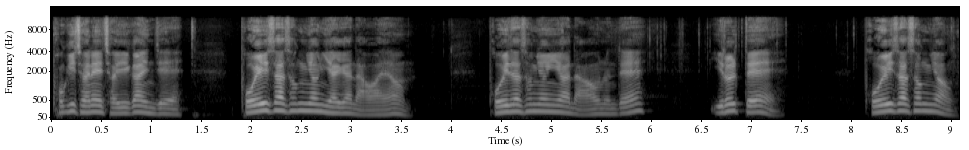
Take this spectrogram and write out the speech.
보기 전에 저희가 이제 보혜사 성령 이야기가 나와요. 보혜사 성령이가 나오는데 이럴 때 보혜사 성령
